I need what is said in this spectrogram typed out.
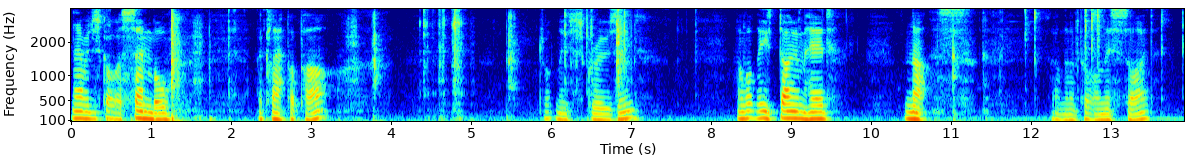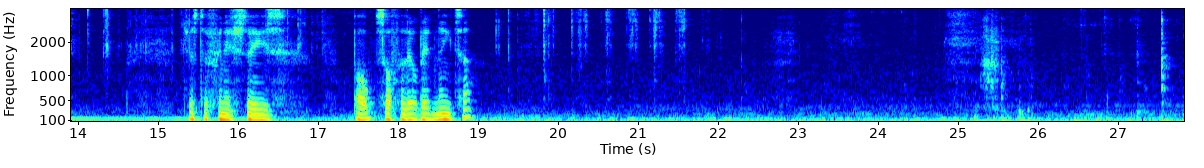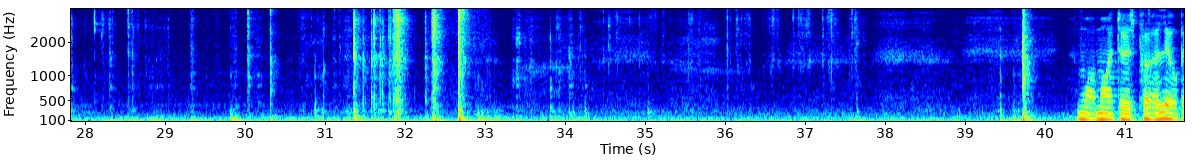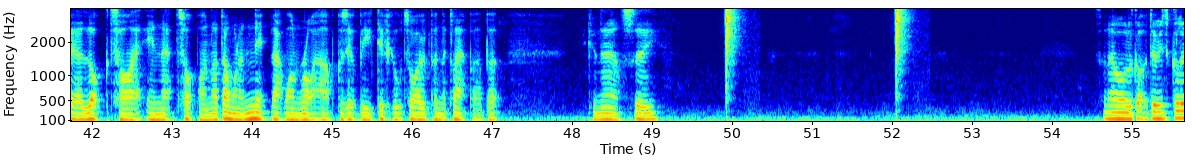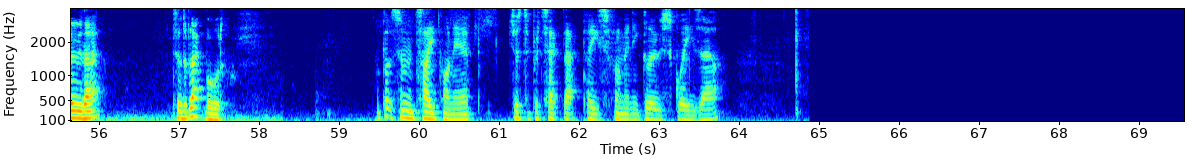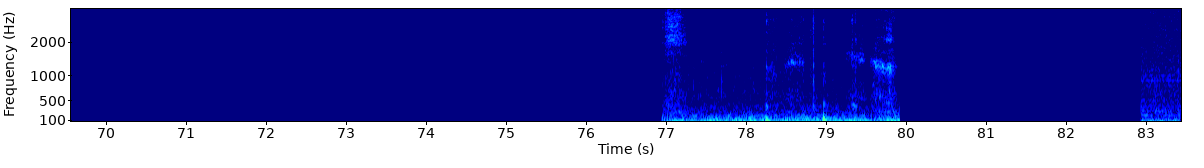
Now we just got to assemble the clapper part. Drop these screws in. I've got these dome head nuts I'm going to put on this side just to finish these bolts off a little bit neater. What I might do is put a little bit of Loctite in that top one. I don't want to nip that one right up because it would be difficult to open the clapper, but you can now see. So now all I've got to do is glue that to the blackboard. I put some tape on here just to protect that piece from any glue squeeze out.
